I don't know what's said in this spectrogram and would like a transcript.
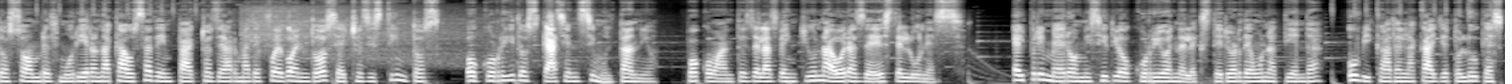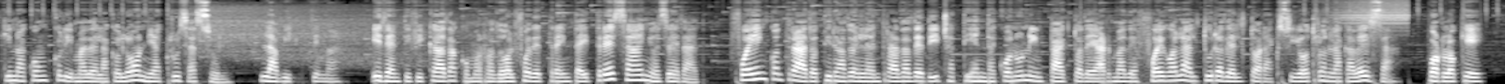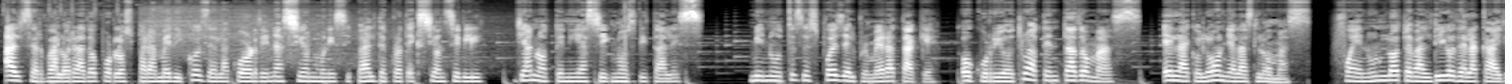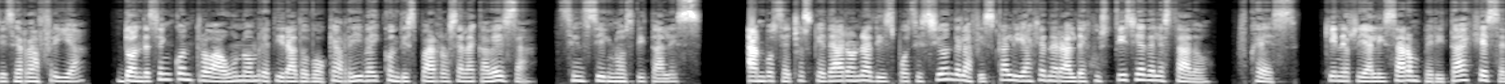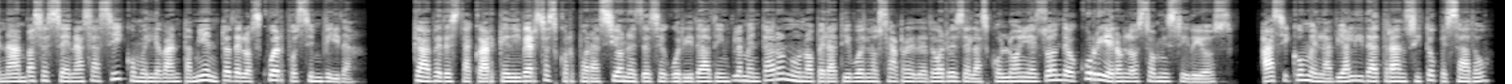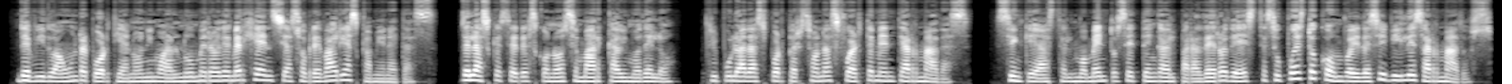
Dos hombres murieron a causa de impactos de arma de fuego en dos hechos distintos, ocurridos casi en simultáneo, poco antes de las 21 horas de este lunes. El primer homicidio ocurrió en el exterior de una tienda, ubicada en la calle Toluca esquina con Colima de la colonia Cruz Azul. La víctima, identificada como Rodolfo de 33 años de edad, fue encontrado tirado en la entrada de dicha tienda con un impacto de arma de fuego a la altura del tórax y otro en la cabeza, por lo que, al ser valorado por los paramédicos de la Coordinación Municipal de Protección Civil, ya no tenía signos vitales. Minutos después del primer ataque, ocurrió otro atentado más, en la colonia Las Lomas, fue en un lote baldío de la calle Sierra Fría, donde se encontró a un hombre tirado boca arriba y con disparos en la cabeza, sin signos vitales. Ambos hechos quedaron a disposición de la Fiscalía General de Justicia del Estado, FGES, quienes realizaron peritajes en ambas escenas así como el levantamiento de los cuerpos sin vida. Cabe destacar que diversas corporaciones de seguridad implementaron un operativo en los alrededores de las colonias donde ocurrieron los homicidios, así como en la vialidad tránsito pesado, debido a un reporte anónimo al número de emergencia sobre varias camionetas, de las que se desconoce marca y modelo, tripuladas por personas fuertemente armadas, sin que hasta el momento se tenga el paradero de este supuesto convoy de civiles armados.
